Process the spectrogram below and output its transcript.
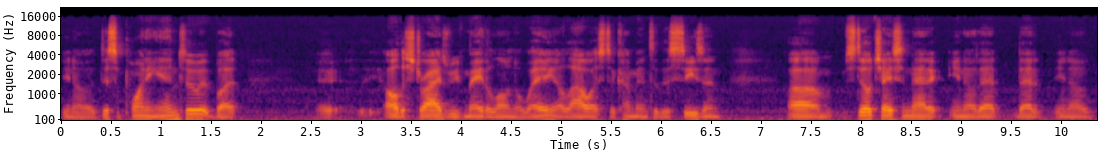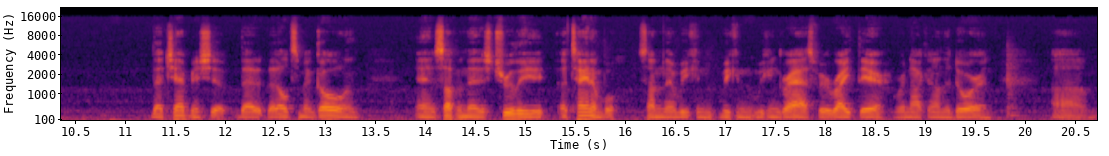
you know a disappointing end to it, but it, uh, all the strides we've made along the way allow us to come into this season um, still chasing that you know that that you know that championship that that ultimate goal and and something that is truly attainable something that we can we can we can grasp. We're right there. We're knocking on the door. And um,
